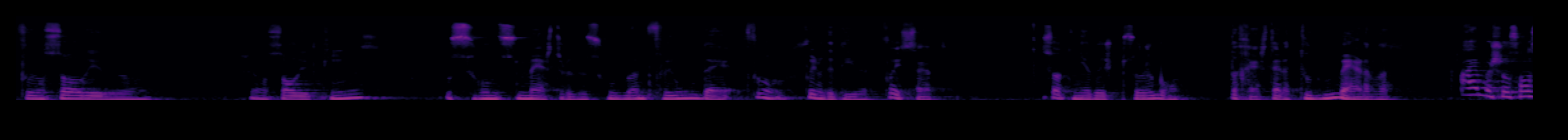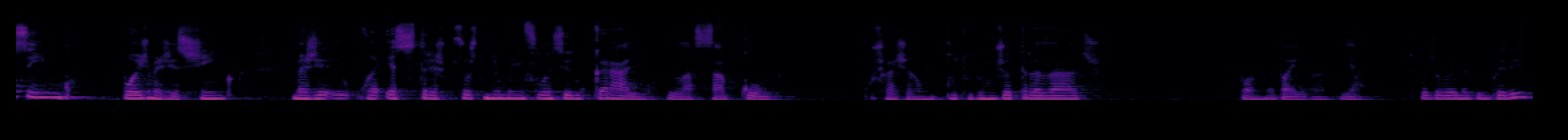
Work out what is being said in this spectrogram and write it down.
Foi um sólido, foi um sólido 15. O segundo semestre do segundo ano foi um 10, foi, um, foi negativa, foi 7. Só tinha duas pessoas bons. De resto era tudo merda. Ai, mas são só 5. Pois, mas esses 5, mas eu, esses três pessoas tinham uma influência do caralho. E lá se sabe como. Os gajos eram um puto de uns atrasados. Bom, pá, aí, pronto, já. Yeah. Descontrolei-me aqui um bocadinho.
